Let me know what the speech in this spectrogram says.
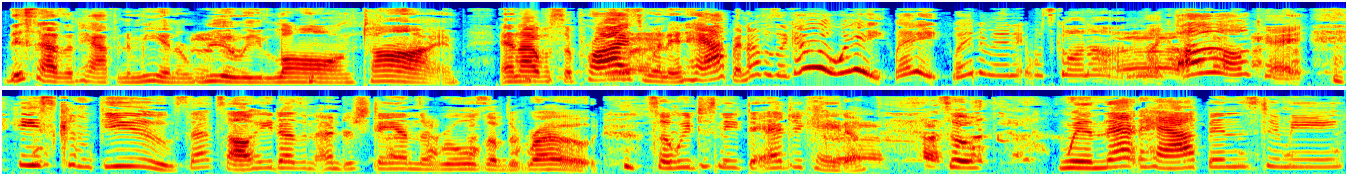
this hasn't happened to me in a really long time. And I was surprised when it happened. I was like, oh, wait, wait, wait a minute. What's going on? I'm like, oh, okay. He's confused. That's all. He doesn't understand the rules of the road. So we just need to educate him. So when that happens to me,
